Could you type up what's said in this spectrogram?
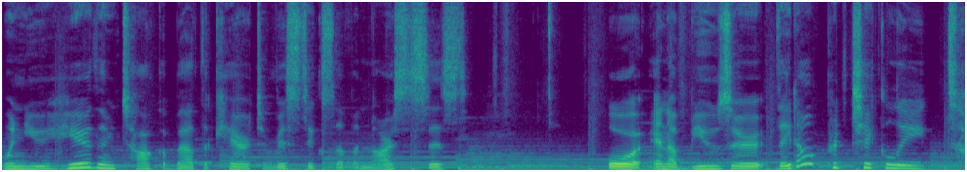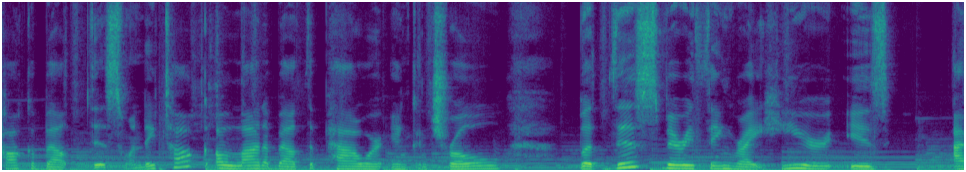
when you hear them talk about the characteristics of a narcissist or an abuser, they don't particularly talk about this one. They talk a lot about the power and control. But this very thing right here is, I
